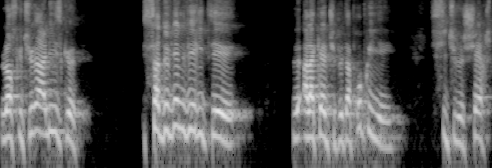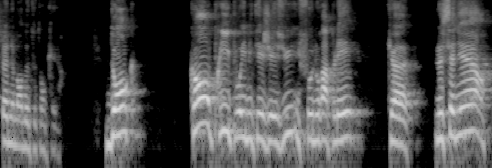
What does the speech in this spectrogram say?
lorsque tu réalises que ça devient une vérité à laquelle tu peux t'approprier si tu le cherches pleinement de tout ton cœur. Donc, quand on prie pour imiter Jésus, il faut nous rappeler que le Seigneur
